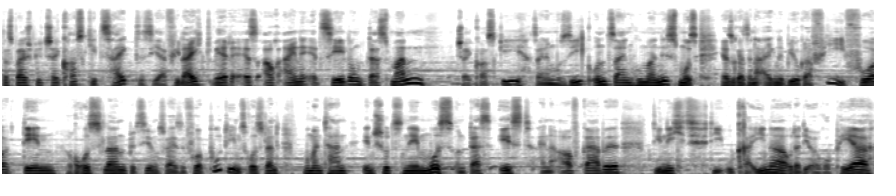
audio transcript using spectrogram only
das Beispiel Tschaikowski zeigt es ja. Vielleicht wäre es auch eine Erzählung, dass man Tschaikowski, seine Musik und seinen Humanismus, ja sogar seine eigene Biografie vor den Russland bzw. vor Putins Russland momentan in Schutz nehmen muss. Und das ist eine Aufgabe, die nicht die Ukrainer oder die Europäer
